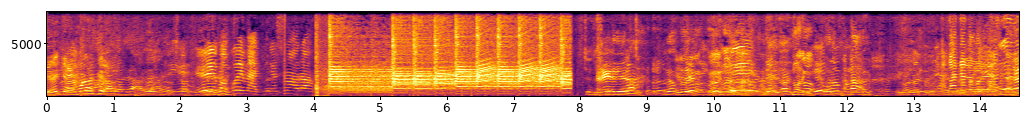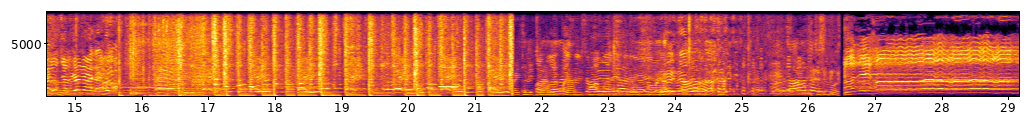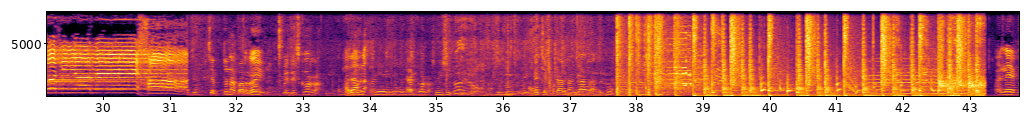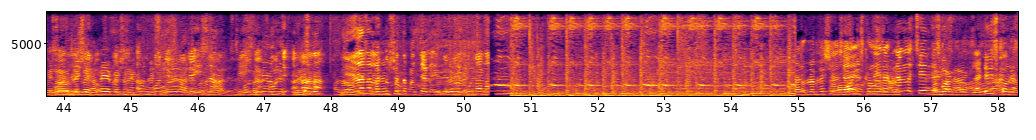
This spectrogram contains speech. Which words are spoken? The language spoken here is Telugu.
ఏం క్యారమ్ ఆడుతురా ఏ బాబు ఏం యాక్టింగ్ చేస్తున్నారా పైసలు చెప్తున్నా బాబు. మీరు తీసుకోర్రా. చూసి. అరే చెప్తా. అన్నా. అందుకు ఏదన్నా పంచాయతీ అయ్యింది లేకుండా లడ్డు తీసుకోరా.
